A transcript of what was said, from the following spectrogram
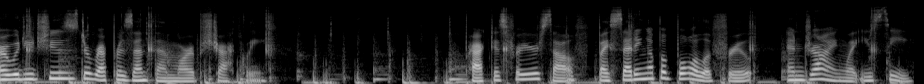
Or would you choose to represent them more abstractly? Practice for yourself by setting up a bowl of fruit and drawing what you see.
